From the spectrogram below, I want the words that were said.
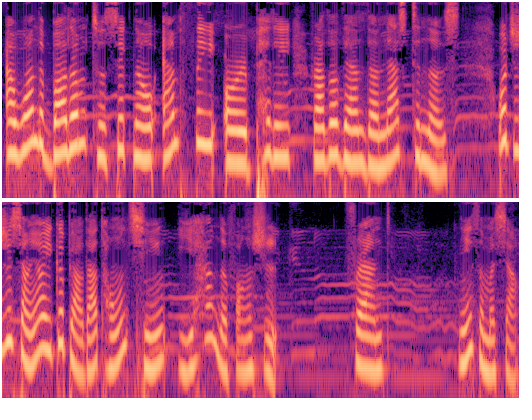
：“I want the bottom to signal empathy or pity rather than the nastiness。”我只是想要一个表达同情、遗憾的方式。Friend，你怎么想？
